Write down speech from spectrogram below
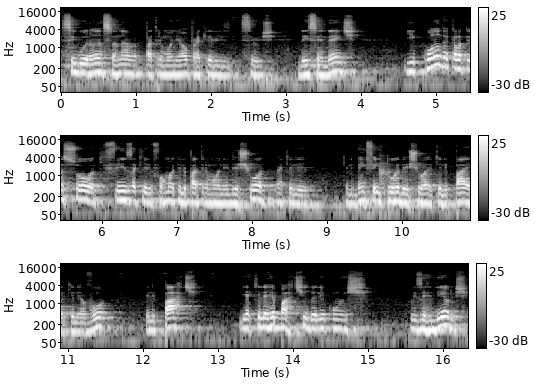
segurança né, patrimonial para aqueles seus descendentes. E quando aquela pessoa que fez aquele, formou aquele patrimônio e deixou, né, aquele, aquele benfeitor deixou aquele pai, aquele avô, ele parte e aquilo é repartido ali com os os herdeiros,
